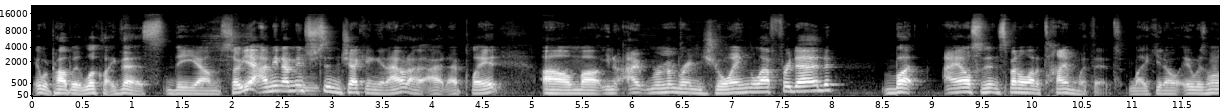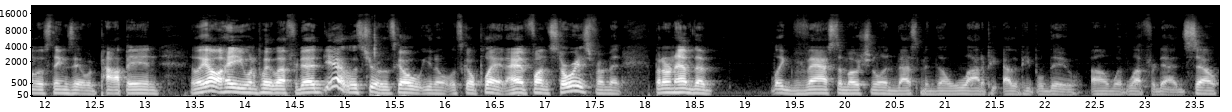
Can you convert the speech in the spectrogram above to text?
it would probably look like this. The um, so yeah, I mean, I'm interested in checking it out. I I, I play it. Um, uh, you know, I remember enjoying Left 4 Dead, but I also didn't spend a lot of time with it. Like, you know, it was one of those things that would pop in and like, oh, hey, you want to play Left 4 Dead? Yeah, let's sure, let's go. You know, let's go play it. I have fun stories from it, but I don't have the like vast emotional investment that a lot of pe- other people do um, with Left 4 Dead. So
